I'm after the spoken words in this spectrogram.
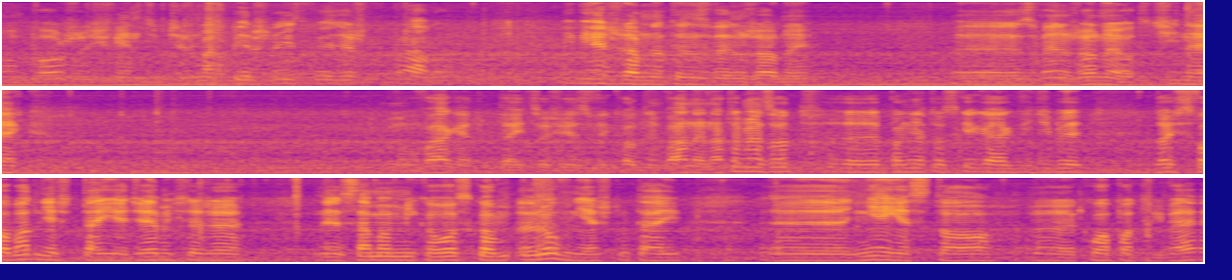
No Boże święty, przecież masz pierwszeństwo, jedziesz w prawo. I wjeżdżam na ten zwężony, e, zwężony odcinek. Uwagę, tutaj coś jest wykonywane. Natomiast od e, Poniatowskiego, jak widzimy, dość swobodnie tutaj jedzie. Myślę, że e, samą Mikołowską również tutaj e, nie jest to e, kłopotliwe.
